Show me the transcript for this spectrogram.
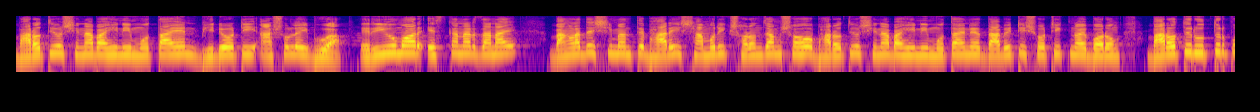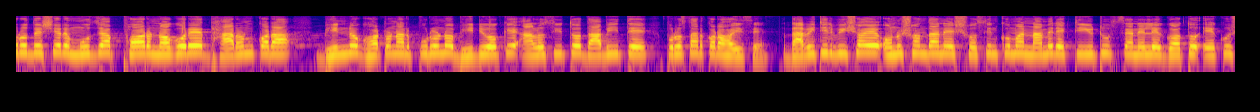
ভারতীয় সেনাবাহিনী মোতায়েন ভিডিওটি আসলেই ভুয়া। রিউমর স্ক্যানার জানায় বাংলাদেশ সীমান্তে ভারী সামরিক সরঞ্জাম সহ ভারতীয় সেনাবাহিনী মোতায়েনের দাবিটি সঠিক নয়, বরং ভারতের উত্তরপ্রদেশের মুজাফরনগরে ধারণ করা ভিন্ন ঘটনার পুরনো ভিডিওকে আলোচিত দাবিতে প্রচার করা হয়েছে। দাবিটির বিষয়ে অনুসন্ধানে শচীন কুমার নামের একটি ইউটিউব চ্যানেলে গত একুশ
